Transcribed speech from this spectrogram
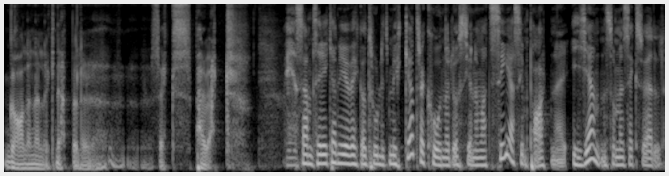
galen eller knäpp eller sexpervert. Men samtidigt kan det ju väcka otroligt mycket attraktion och lust genom att se sin partner igen som en sexuell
